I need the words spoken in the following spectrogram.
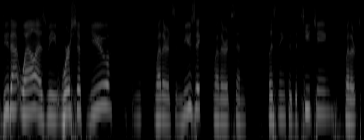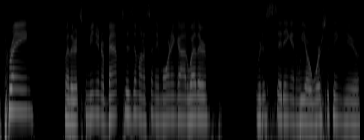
do that well as we worship you, whether it's in music, whether it's in listening to the teaching, whether it's praying whether it's communion or baptism on a Sunday morning, God, whether we're just sitting and we are worshiping you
